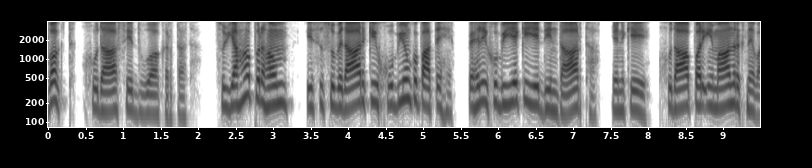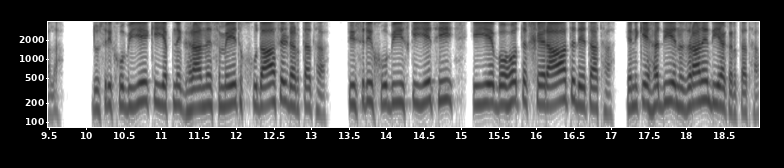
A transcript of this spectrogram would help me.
وقت خدا سے دعا کرتا تھا۔ سو یہاں پر ہم اس صوبے دار کی خوبیوں کو پاتے ہیں۔ پہلی خوبی یہ کہ یہ دیندار تھا یعنی کہ خدا پر ایمان رکھنے والا۔ دوسری خوبی یہ کہ یہ اپنے گھرانے سمیت خدا سے ڈرتا تھا۔ تیسری خوبی اس کی یہ تھی کہ یہ بہت خیرات دیتا تھا یعنی کہ حدی نذرانے دیا کرتا تھا۔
